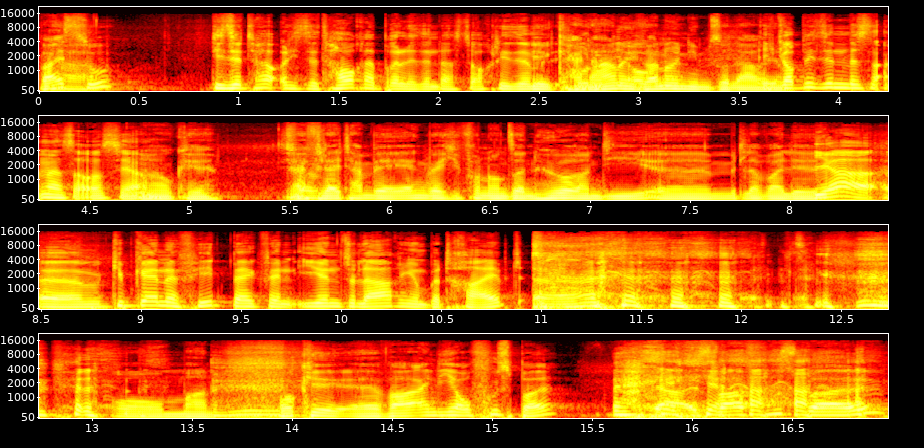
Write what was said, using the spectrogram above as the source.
Weißt du? Diese, Tau diese Taucherbrille sind das doch. Diese Nee, keine Ahnung, ich war noch nie im Solarium. Ich glaube, die sehen ein bisschen anders aus, ja. Ah, okay. Ja, vielleicht haben wir ja irgendwelche von unseren Hörern, die äh, mittlerweile. Ja, ähm, gib gerne Feedback, wenn ihr ein Solarium betreibt. Äh, Oh Mann. Okay, äh, war eigentlich auch Fußball? Ja, es war Fußball.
